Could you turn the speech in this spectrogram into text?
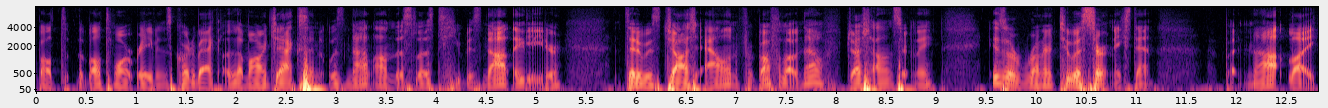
Balt- the Baltimore Ravens quarterback Lamar Jackson was not on this list. He was not a leader. Instead, it was Josh Allen for Buffalo. Now, Josh Allen certainly is a runner to a certain extent, but not like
